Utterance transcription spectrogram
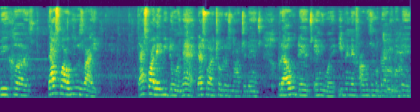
Because that's why we was like, that's why they be doing that. That's why I told us not to dance. But I would dance anyway, even if I was in the back of the day.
